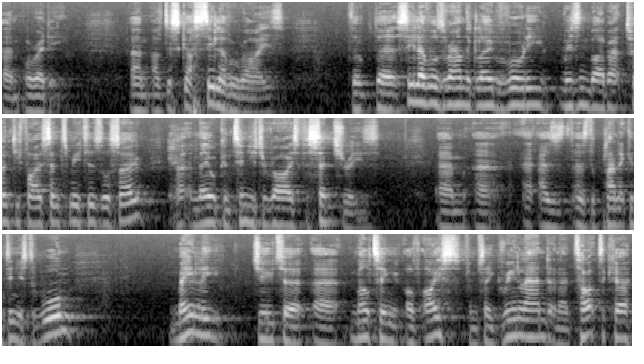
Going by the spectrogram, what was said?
um, already. Um, I've discussed sea level rise. The, the, sea levels around the globe have already risen by about 25 centimetres or so, uh, and they will continue to rise for centuries um, uh, as, as the planet continues to warm, mainly due to uh, melting of ice from, say, Greenland and Antarctica,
